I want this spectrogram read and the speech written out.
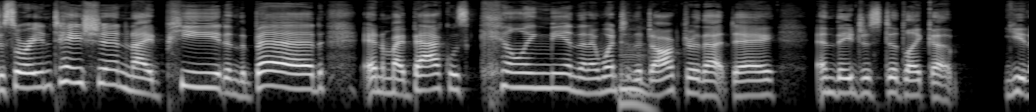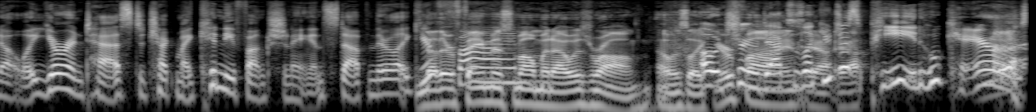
disorientation and I had peed in the bed and my back was killing me and then I went to the mm. doctor that day and they just did like a you know, a urine test to check my kidney functioning and stuff. And they're like, You're Another famous moment. I was wrong. I was like, Oh, "You're true. fine." Dax was like, Yeah, You just yeah. peed. Who cares?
